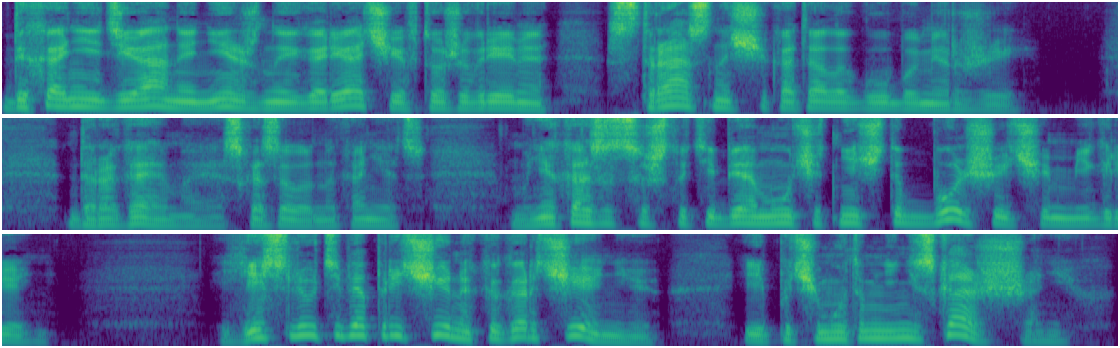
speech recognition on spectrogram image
Дыхание Дианы, нежное и горячее, в то же время страстно щекотало губами ржи. «Дорогая моя», — сказала наконец, — «мне кажется, что тебя мучит нечто большее, чем мигрень. Есть ли у тебя причины к огорчению, и почему ты мне не скажешь о них?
